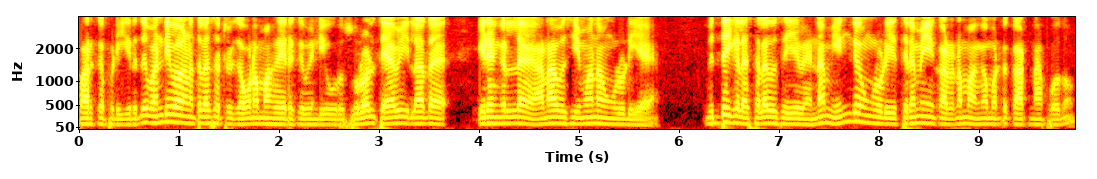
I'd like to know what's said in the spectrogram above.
பார்க்கப்படுகிறது. வண்டி வாகனத்தில் சற்று கவனமாக இருக்க வேண்டிய ஒரு சூழல். தேவையில்லாத இடங்களில் அனாவசியமான உங்களுடைய வித்தைகளை செலவு செய்ய வேண்டாம். எங்கே உங்களுடைய திறமையை காட்டணுமோ அங்கே மட்டும் காட்டினா போதும்.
